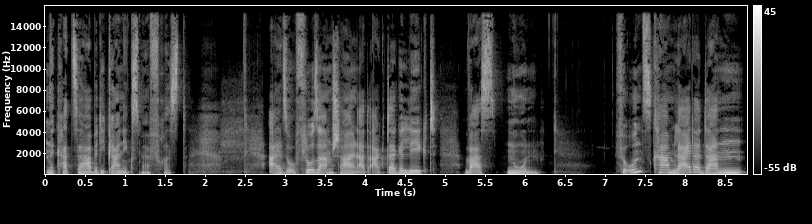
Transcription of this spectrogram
eine Katze habe, die gar nichts mehr frisst. Also Flohsamenschalen ad acta gelegt. Was nun? Für uns kam leider dann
